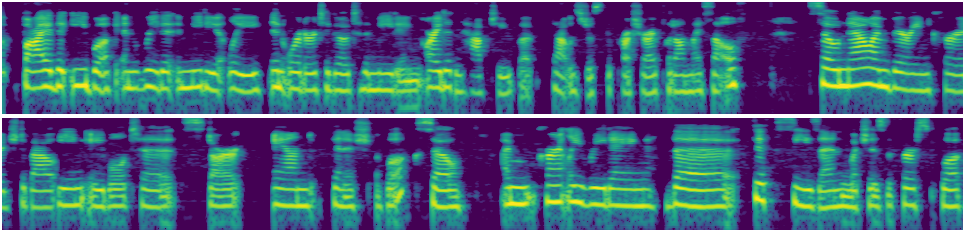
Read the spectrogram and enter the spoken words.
buy the ebook and read it immediately in order to go to the meeting, or I didn't have to, but that was just the pressure I put on myself. So now I'm very encouraged about being able to start and finish a book. So I'm currently reading the 5th season, which is the first book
